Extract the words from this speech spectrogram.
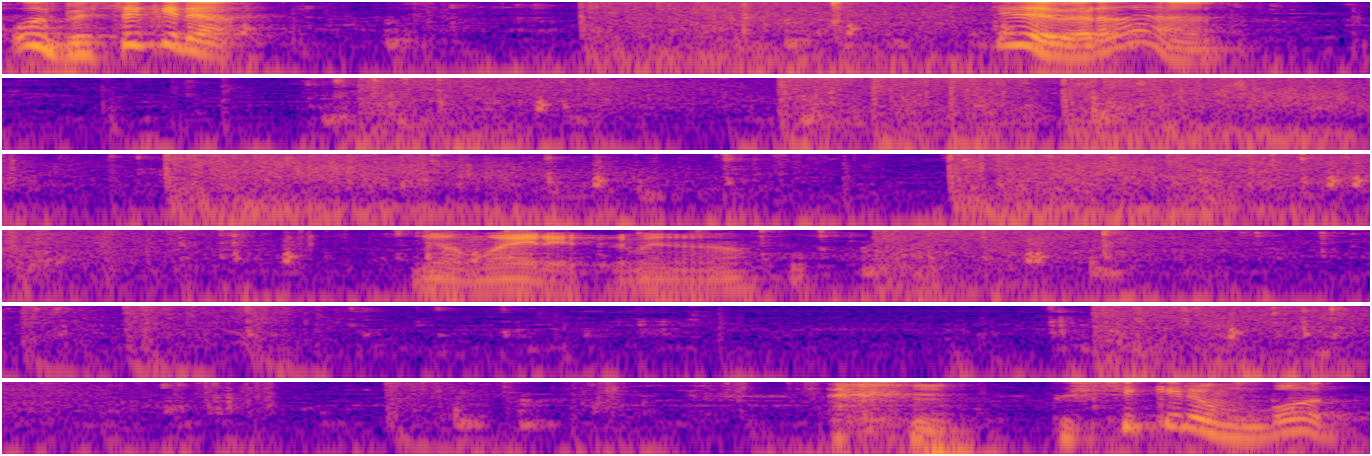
Uy, pensé que era... Es de verdad. Y no muere, tremendo, ¿no? Pensé que era un bot.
